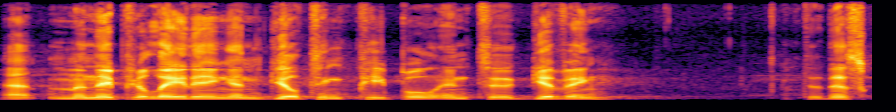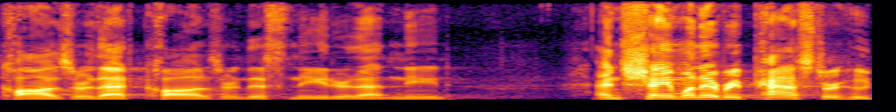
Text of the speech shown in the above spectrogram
at manipulating and guilting people into giving to this cause or that cause or this need or that need. And shame on every pastor who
